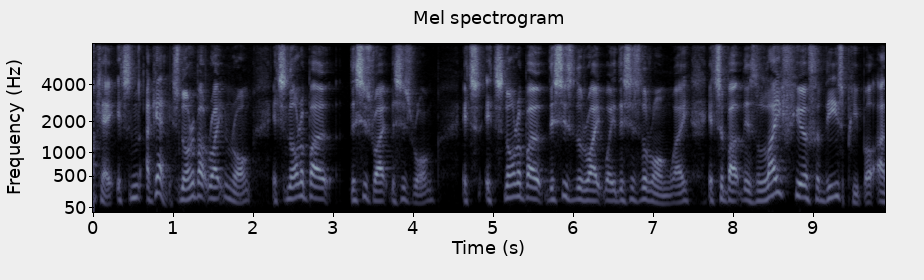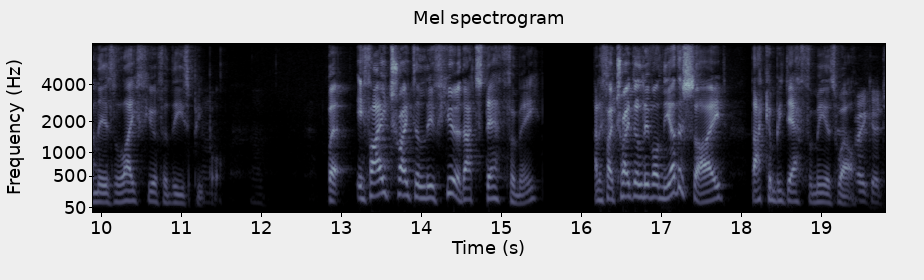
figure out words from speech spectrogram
Okay, it's again, it's not about right and wrong. It's not about this is right, this is wrong. It's it's not about this is the right way, this is the wrong way. It's about there's life here for these people and there's life here for these people. But if I try to live here, that's death for me. And if I try to live on the other side, that can be death for me as well Very good.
